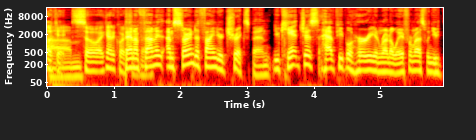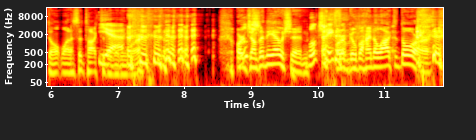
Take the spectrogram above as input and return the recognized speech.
Okay, Um, so I got a question. Ben, I'm finding I'm starting to find your tricks, Ben. You can't just have people hurry and run away from us when you don't want us to talk to Yeah. them anymore. or We'll jump ch- in the ocean. We'll chase or them. go behind a locked door.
